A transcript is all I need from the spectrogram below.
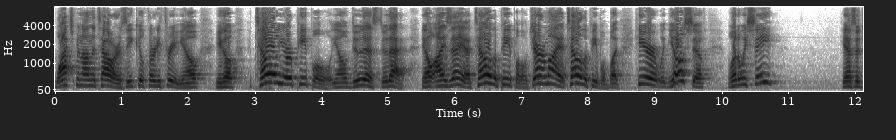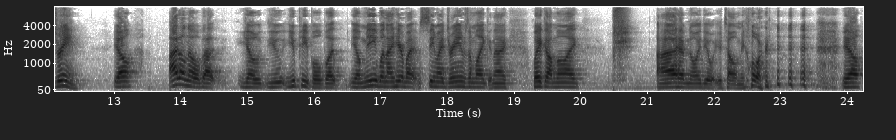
watchman on the tower, Ezekiel 33, you know, you go, tell your people, you know, do this, do that. You know, Isaiah, tell the people. Jeremiah, tell the people. But here with Joseph, what do we see? He has a dream. You know, I don't know about, you know, you, you people, but, you know, me, when I hear my, see my dreams, I'm like, and I wake up, I'm like, I have no idea what you're telling me, Lord. you know,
